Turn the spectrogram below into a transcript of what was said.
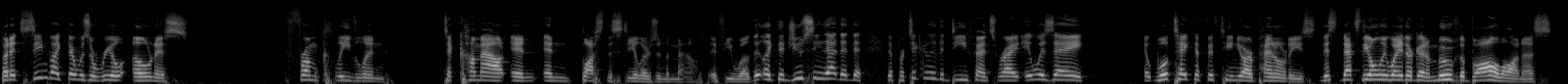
But it seemed like there was a real onus from Cleveland to come out and, and bust the Steelers in the mouth, if you will. Like, did you see that? That, that, that particularly the defense, right? It was a we'll take the 15 yard penalties. This that's the only way they're going to move the ball on us.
